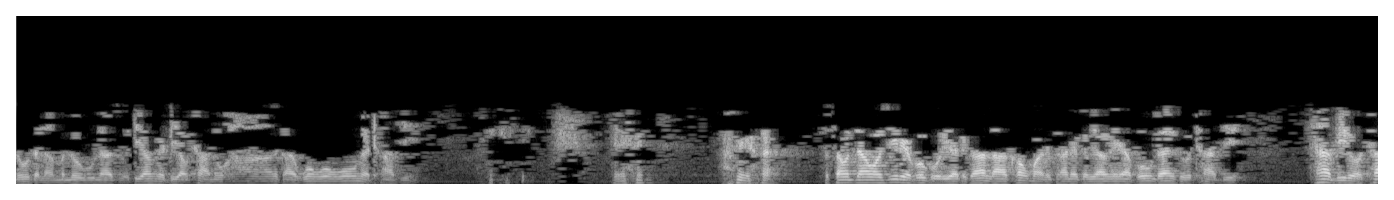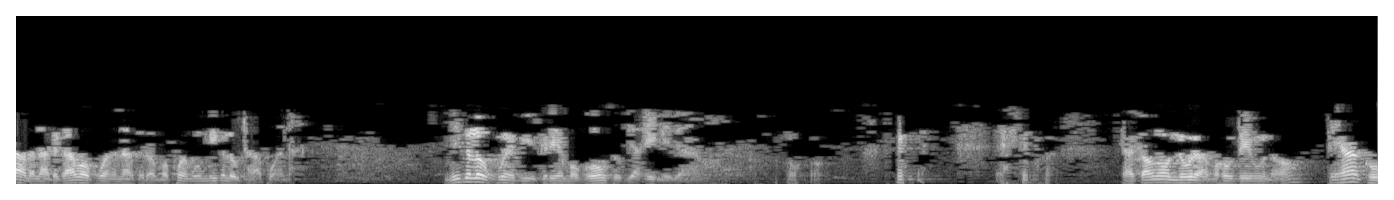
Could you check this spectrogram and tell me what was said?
နိုးသလားမနိုးဘူးလားဆိုတရားငယ်တယောက်ထနိုးဟာတကဝုံဝုံဝုံနဲ့ထားပြီးအဆောင်တန်ဝန်ရှိတဲ့ပုဂ္ဂိုလ်တွေကတကားလာခောက်မှတကားလည်းကြပြကြရဘုံတိုင်းဆိုထပြီးထပြီးတော့ထသလားတကားဘောဖွင့်သလားဆိုတော့မဖွင့်ဘူးမိကလုတ်ထဖွင့်တာမိကလုတ်ဖွင့်ပြီးခရင်မဘုံဆိုပြန်အိတ်နေပြန် ဒါကောင်းကောင်းလို့တာမဟုတ်သေးဘူးနော်ဘုရားခုံ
